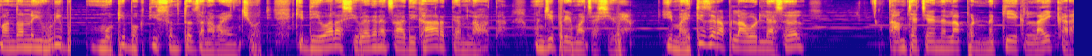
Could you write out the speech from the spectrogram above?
बांधवांना एवढी मोठी भक्ती संत जनाबाईंची होती की देवाला शिव्या देण्याचा अधिकार त्यांना होता म्हणजे प्रेमाच्या शिव्या ही माहिती जर आपल्याला आवडली असेल तर आमच्या चॅनलला आपण नक्की एक लाईक करा.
